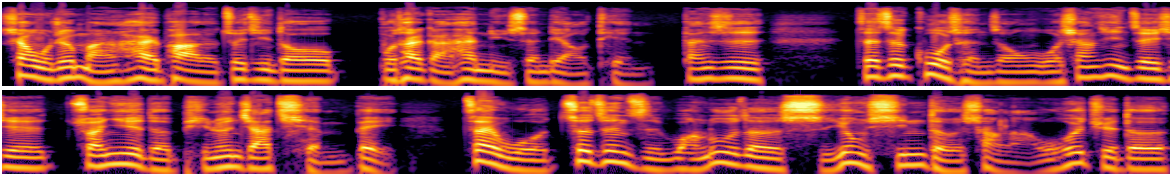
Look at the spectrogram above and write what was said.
像我就蛮害怕的，最近都不太敢和女生聊天，但是。在这过程中，我相信这些专业的评论家前辈，在我这阵子网络的使用心得上啦，我会觉得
